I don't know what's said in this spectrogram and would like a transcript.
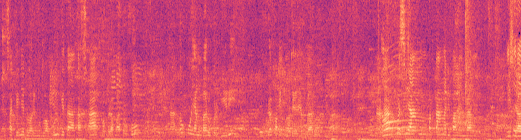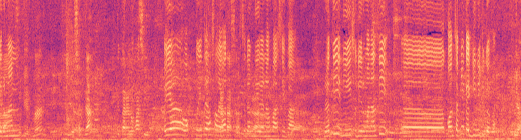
terus akhirnya 2020 kita touch up beberapa toko. Nah, toko yang baru berdiri udah pakai model yang baru. Nah, Oh. Harvest yang pertama di Palembang Di Jalan Sudirman. Sudirman itu sedang kita renovasi. Oh iya, waktu itu Elsa lewat Atas, sedang ya. direnovasi, Pak. Ya. Berarti di Sudirman nanti eh, konsepnya kayak gini juga, Pak? Iya,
